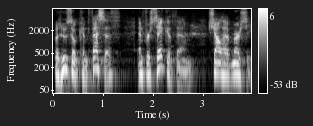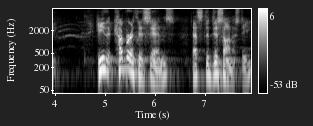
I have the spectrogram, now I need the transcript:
but whoso confesseth and forsaketh them shall have mercy. He that covereth his sins, that's the dishonesty,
